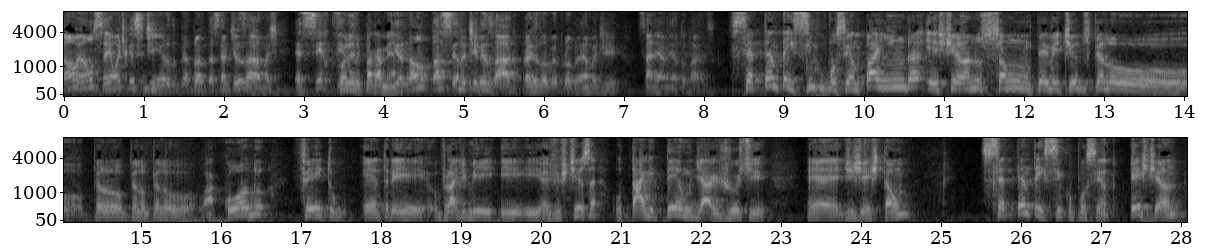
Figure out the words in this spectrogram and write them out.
Então eu não sei onde que esse dinheiro do petróleo está sendo utilizado, mas é certeza que não está sendo utilizado para resolver o problema de saneamento básico. 75% ainda este ano são permitidos pelo, pelo, pelo, pelo acordo feito entre o Vladimir e, e, a Justiça, o TAG termo de ajuste é, de gestão, 75% este ano,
